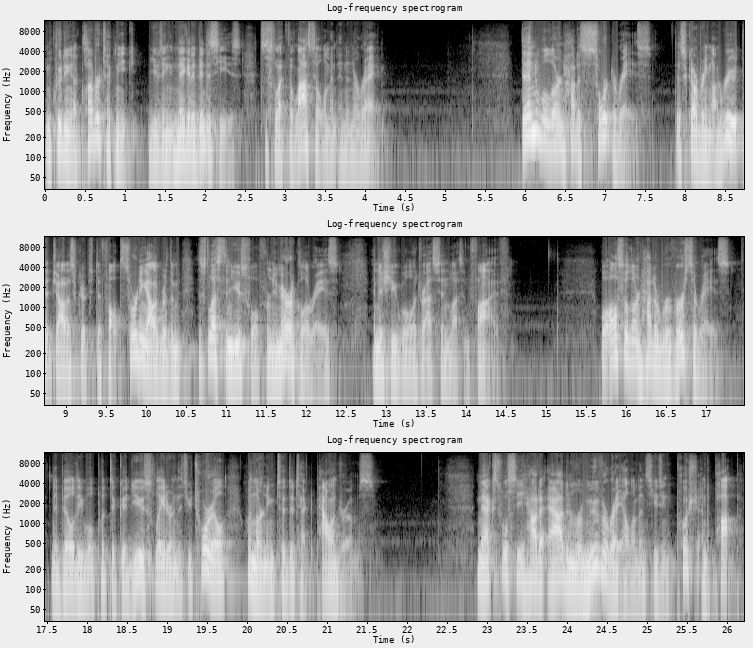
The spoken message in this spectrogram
including a clever technique using negative indices to select the last element in an array. Then we'll learn how to sort arrays, discovering en route that JavaScript's default sorting algorithm is less than useful for numerical arrays, an issue we'll address in Lesson 5. We'll also learn how to reverse arrays, an ability we'll put to good use later in the tutorial when learning to detect palindromes. Next, we'll see how to add and remove array elements using push and pop,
